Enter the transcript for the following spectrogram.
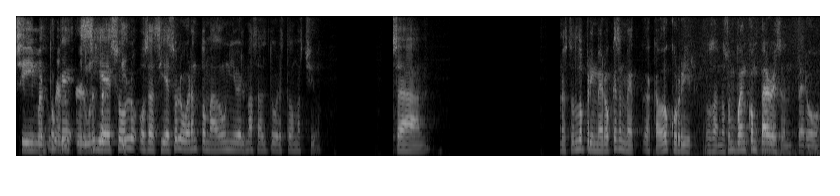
Sí, más o menos. que si partes eso, lo, o sea, si eso lo hubieran tomado a un nivel más alto, hubiera estado más chido. O sea, bueno, esto es lo primero que se me acaba de ocurrir. O sea, no es un buen comparison, pero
